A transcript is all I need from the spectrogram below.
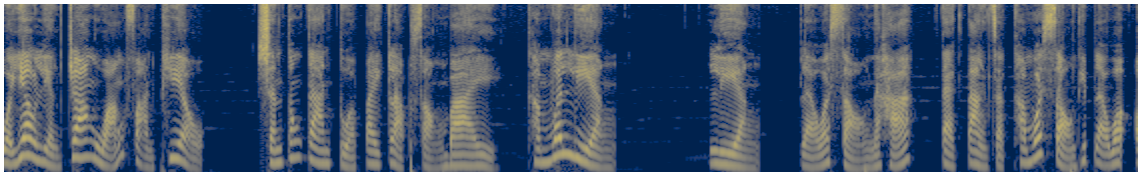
我要两张往返票ฉันต้องการตั๋วไปกลับสองใบ คำว่าเหลี่ยง เหลี่ยง แปลว่าสองนะคะ แตกต่างจากคำว่าสองที่แปลว่าเอ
